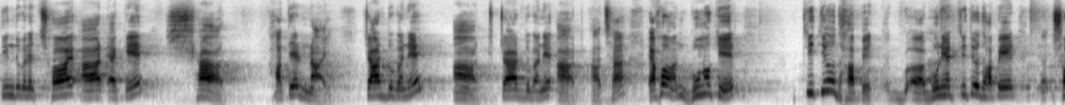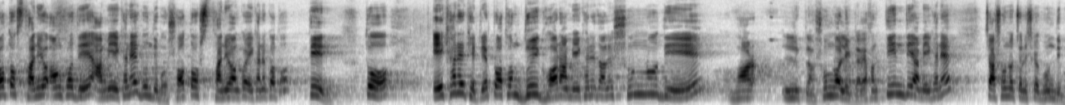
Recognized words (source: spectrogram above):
তিন দুগানে ছয় আর একে সাত। হাতের নাই। চার দুগানে আট। চার দুগানে আট। আচ্ছা এখন গুণকের তৃতীয় ধাপের গুণের তৃতীয় ধাপের শতক স্থানীয় অঙ্ক দিয়ে আমি এখানে গুণ দেব। শতক স্থানীয় অঙ্ক এখানে কত? তিন। তো এইখানের ক্ষেত্রে প্রথম দুই ঘর আমি এখানে তাহলে শূন্য দিয়ে ঘর লিখলাম, শূন্য লিখলাম। এখন তিন দিয়ে আমি এখানে চার চারশো উনচল্লিশকে গুণ দিব।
